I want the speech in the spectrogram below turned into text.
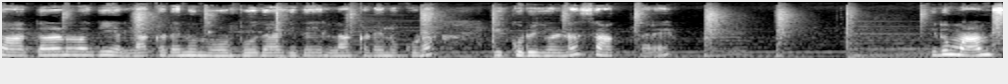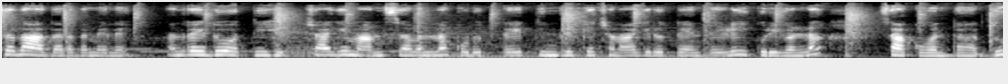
ಸಾಧಾರಣವಾಗಿ ಎಲ್ಲ ಕಡೆನೂ ನೋಡ್ಬೋದಾಗಿದೆ. ಎಲ್ಲ ಕಡೆನೂ ಕೂಡ ಈ ಕುರಿಗಳನ್ನ ಸಾಕ್ತಾರೆ. ಇದು ಮಾಂಸದ ಆಧಾರದ ಮೇಲೆ ಅಂದರೆ ಇದು ಅತಿ ಹೆಚ್ಚಾಗಿ ಮಾಂಸವನ್ನು ಕೊಡುತ್ತೆ ತಿನ್ನಲಿಕ್ಕೆ ಚೆನ್ನಾಗಿರುತ್ತೆ ಅಂತೇಳಿ ಈ ಕುರಿಗಳನ್ನ ಸಾಕುವಂತಹದ್ದು.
